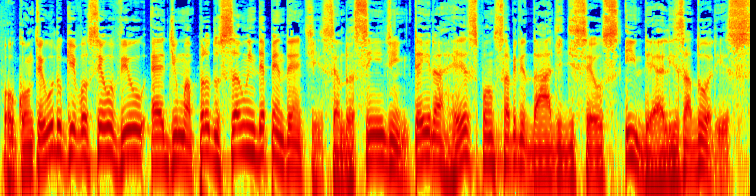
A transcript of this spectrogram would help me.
O conteúdo que você ouviu é de uma produção independente, sendo assim de inteira responsabilidade de seus idealizadores.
